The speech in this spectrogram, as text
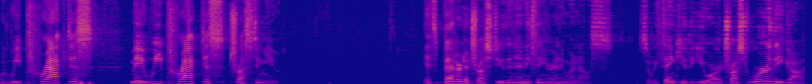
Would we practice, may we practice trusting you? It's better to trust you than anything or anyone else. So we thank you that you are a trustworthy God.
